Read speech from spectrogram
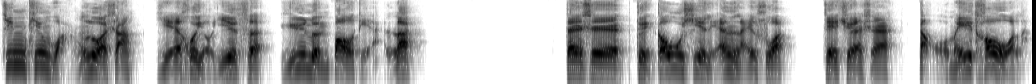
今天网络上也会有一次舆论爆点了。但是对高希濂来说，这却是倒霉透了。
